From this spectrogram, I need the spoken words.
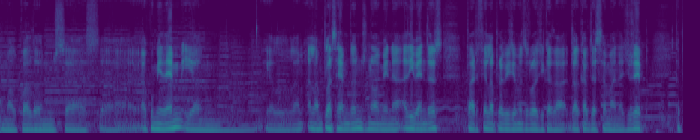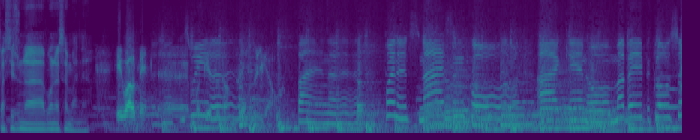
amb el qual doncs es, eh, acomiadem i el- l'emplacem doncs, novament a a divendres per fer la previsió meteorològica de, del cap de setmana. Josep, que passis una bona setmana. Igualment, eh, bon dia a tothom. Adéu-siau. Finer when it's nice and cold. I can hold my baby closer.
